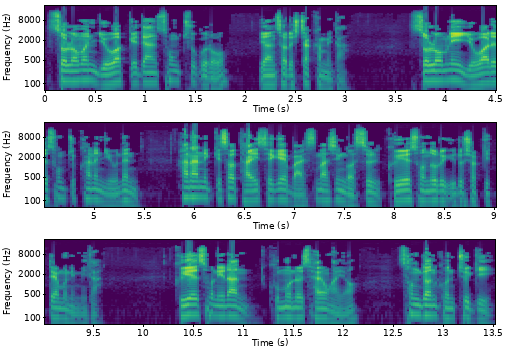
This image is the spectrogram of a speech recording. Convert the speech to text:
솔로몬 여호와께 대한 송축으로 연설을 시작합니다. 솔로몬이 여호와를 송축하는 이유는 하나님께서 다윗에게 말씀하신 것을 그의 손으로 이루셨기 때문입니다. 그의 손이란 구문을 사용하여 성전 건축이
